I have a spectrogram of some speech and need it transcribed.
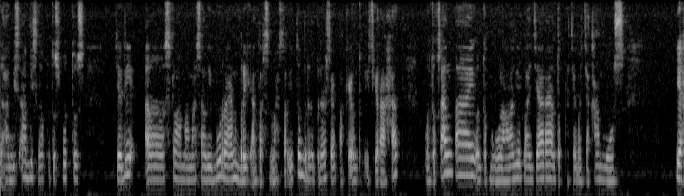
nggak habis-habis, nggak putus-putus. Jadi uh, selama masa liburan, break antar semester itu benar-benar saya pakai untuk istirahat, untuk santai, untuk mengulang lagi pelajaran, untuk baca-baca kamus. Ya,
